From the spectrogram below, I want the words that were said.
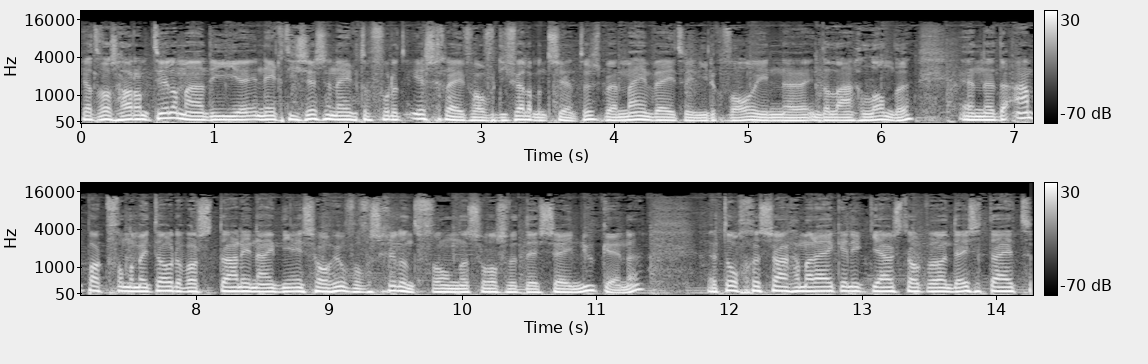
Ja, het was Harm Tillema die in 1996 voor het eerst schreef over development centers. Bij mijn weten in ieder geval, in, uh, in de lage landen. En uh, de aanpak van de methode was daarin eigenlijk niet eens zo heel veel verschillend van zoals we DC nu kennen. toch zagen Marijke en ik juist ook wel in deze tijd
